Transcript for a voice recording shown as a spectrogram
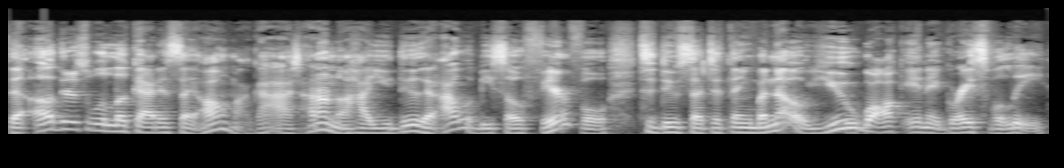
that others will look at and say oh my gosh i don't know how you do that. I would be so fearful to do such a thing. But no you walk in it gracefully.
